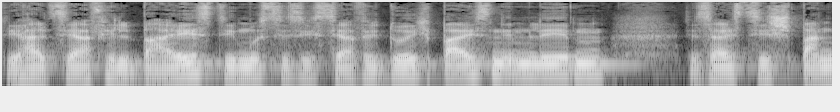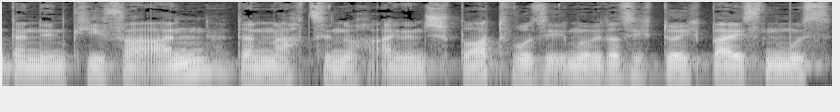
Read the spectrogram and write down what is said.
die halt sehr viel beißt, die musste sich sehr viel durchbeißen im Leben. Das heißt, sie spannt dann den Kiefer an, dann macht sie noch einen Sport, wo sie immer wieder sich durchbeißen muss.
